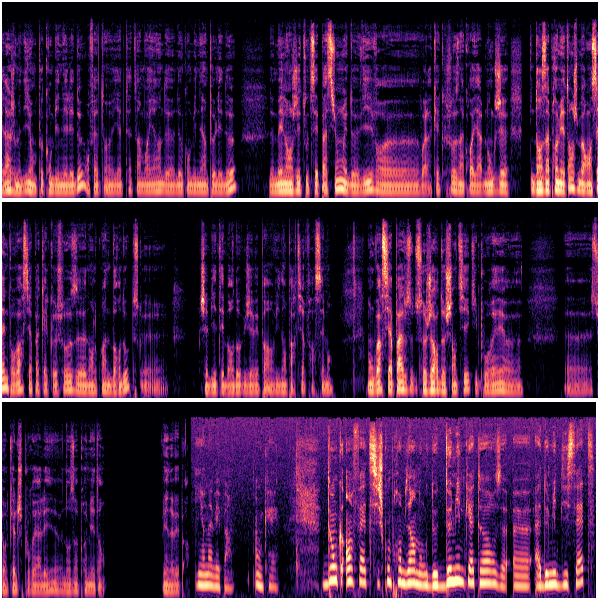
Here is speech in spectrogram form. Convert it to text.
là, je me dis, on peut combiner les deux. En fait, il y a peut-être un moyen de, combiner un peu les deux, de mélanger toutes ces passions et de vivre, euh, voilà, quelque chose d'incroyable. Donc, je, dans un premier temps, je me renseigne pour voir s'il n'y a pas quelque chose dans le coin de Bordeaux, parce que j'habitais Bordeaux, puis j'avais pas envie d'en partir forcément. Donc, voir s'il n'y a pas ce genre de chantier qui pourrait, sur lequel je pourrais aller dans un premier temps. Il n'y en avait pas. Il n'y en avait pas. Ok. Donc en fait, si je comprends bien, donc de 2014 euh, à 2017,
